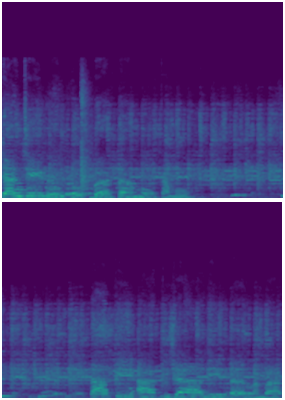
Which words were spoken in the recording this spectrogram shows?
Janji untuk bertemu kamu. Tapi aku jadi terlambat.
